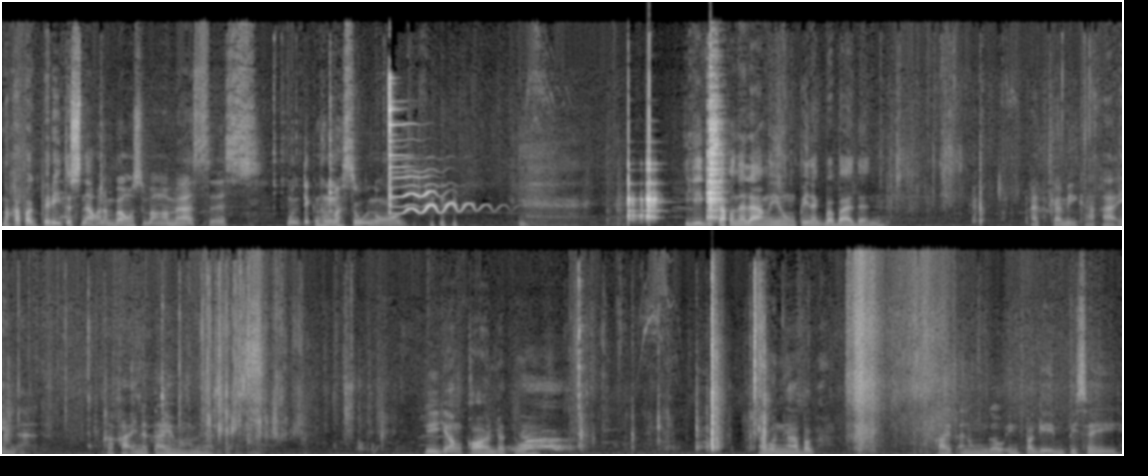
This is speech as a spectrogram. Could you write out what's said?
Nakapagpiritos na ako ng bangus mga masses. Muntik nang masunog. Igigisa ko na lang yung pinagbabadan. At kami kakain na. Kakain na tayo mga. Iya, ang kalat oh. Awan nga ba? Kahit anong gawing pag-iimpis ay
